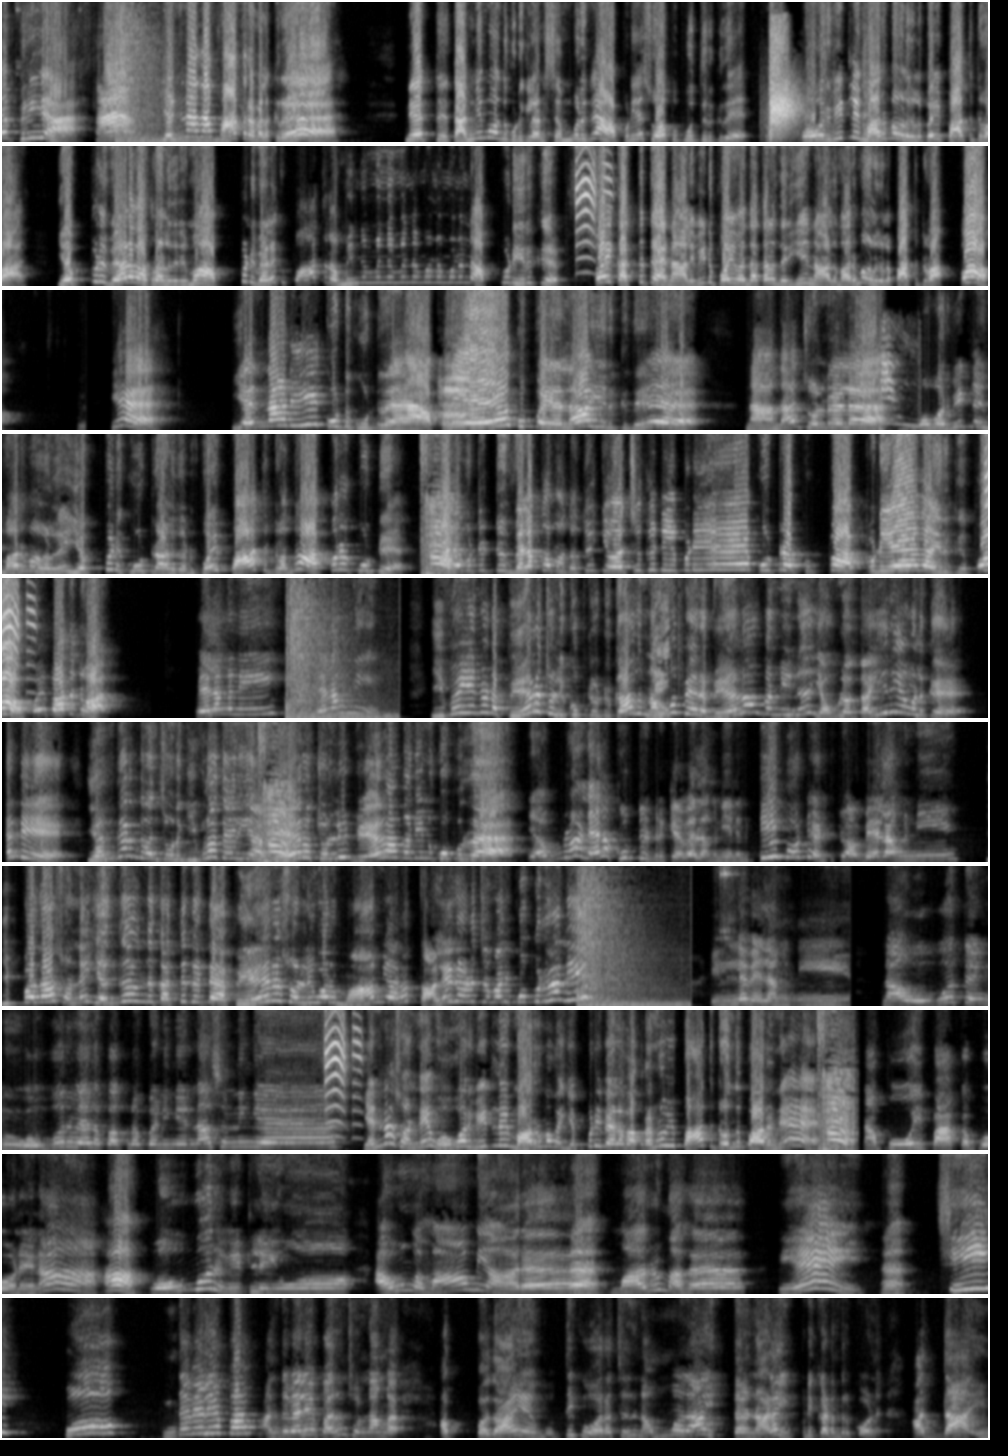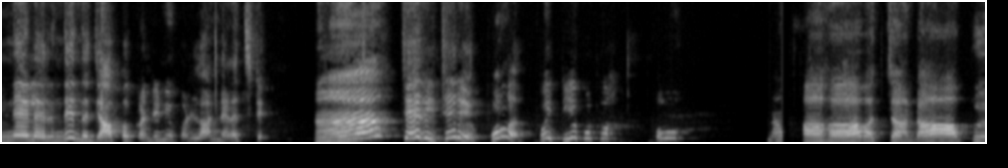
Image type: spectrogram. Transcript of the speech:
ஏன் பிரியா? என்னதான் பாத்திரம் விளக்குற? நேத்து தண்ணி மோந்து குடிக்கலான்னு செம்புடுங்க அப்படியே சோப்பு பூத்து இருக்குது ஒவ்வொரு வீட்லயும் மருமகளுகளை போய் பார்த்துட்டு வா. எப்படி வேலை பார்க்கறாள் தெரியுமா? அப்படி விலைக்கு பாத்திரம் மின்னு மின்னு மின்னு மின்னு மின்னு அப்படி இருக்கு. போய் கத்துக்க. நாலு வீடு போய் வந்தா தானே தெரியும். நாலு மருமகளுகளை பார்த்துட்டு வா. போ. ஏ என்னடி கூட்டு கூட்டுற? அப்படியே குப்பையெல்லாம் இருக்குது. நான் தான் சொல்றேன்ல. ஒவ்வொரு வீட்லயும் மருமகளுக்கு எப்படி கூட்டுறாளுகன்னு போய் பார்த்துட்டு வந்து அப்புறம் கூட்டு. அதை விட்டுட்டு விளக்க மொத்த தூக்கி வச்சுக்கிட்டு இப்படியே கூட்டுற குப்பை அப்படியே தான் இருக்கு. போ போய் பார்த்துட்டு வா. வேளாங்கண்ணி வேளாங்கண்ணி. இவ என்னோட பேரை சொல்லி கூப்பிட்டு இருக்கா? அது நம்ம பேரை வேளாங்கண்ணின்னு எவ்வளவு தைரியம் அவளுக்கு? ஏண்டி? எங்க இருந்து வந்துச்சு உனக்கு இவ்வளவு தைரியம்? பேரை சொல்லி வேளாங்கண்ணின்னு கூப்பிடுற. எவ்வளவு நேரம் கூப்பிட்டுட்டு இருக்கேன் வேளாங்கண்ணி? எனக்கு டீ போட்டு எடுத்துட்டு வா வேளாங்கண்ணி. இப்பதான் சொன்னேன் எங்க இருந்து கத்துக்கிட்ட? பேரை சொல்லி ஒரு மாமியார தலையில அடிச்ச மாதிரி கூப்பிடுற நீ. இல்ல வேளாங்கண்ணி. நான் ஒவ்வொரு டைம் ஒவ்வொரு வேலை பாக்குறப்ப நீங்க என்ன சொன்னீங்க? என்ன சொன்னேன்? ஒவ்வொரு வீட்லயும் மருமக எப்படி வேலை பாக்குறான்னு போய் பார்த்துட்டு வந்து பாருனே. நான் போய் பார்க்க போனேன்னா ஒவ்வொரு வீட்லயும் அவங்க மாமியார. மருமக ஏய். சீ போ இந்த வேலைய பார் அந்த வேலைய பாருன்னு சொன்னாங்க. அப்பதான் என் புத்திக்கு உரைச்சது நம்ம தான் இத்தனை நாளா இப்படி கடந்திருக்கோன்னு. அதான் இன்னையில இருந்து இந்த ஜாப்பை கண்டினியூ பண்ணலாம்னு நினைச்சிட்டேன். சரி சரி போங்க. போய் டீய போட்டு வா. போ. ஆஹா வச்சாண்டா ஆப்பு.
